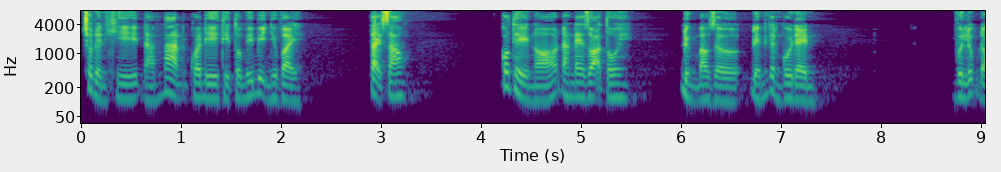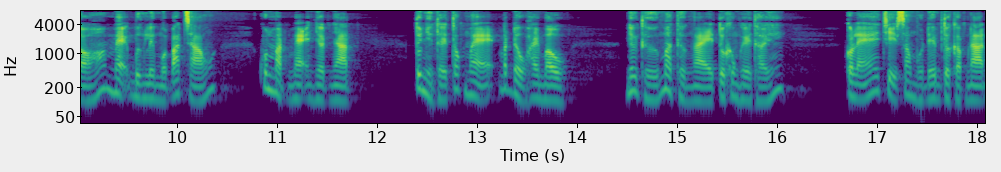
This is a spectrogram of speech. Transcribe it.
cho đến khi đám bạn quay đi thì tôi mới bị như vậy. Tại sao? Có thể nó đang đe dọa tôi, đừng bao giờ đến gần ngôi đền. Vừa lúc đó mẹ bưng lên một bát cháo, khuôn mặt mẹ nhợt nhạt. Tôi nhìn thấy tóc mẹ bắt đầu hai màu, những thứ mà thường ngày tôi không hề thấy. Có lẽ chỉ sau một đêm tôi gặp nạn,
